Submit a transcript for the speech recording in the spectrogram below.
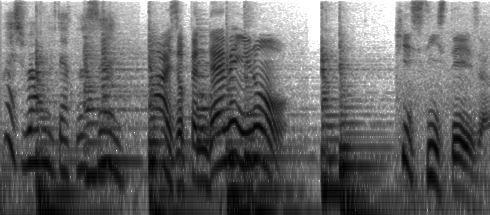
What's wrong with that person? Ah, it's a pandemic, you know. Kids these days. Ah.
